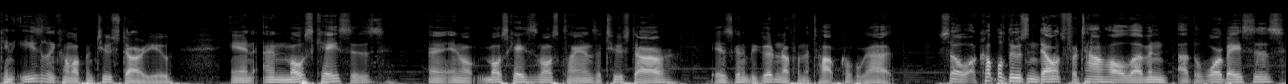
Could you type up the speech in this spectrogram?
can easily come up and 2 star you and in most cases in most cases most clans a two star is going to be good enough on the top couple guys. So a couple do's and don'ts for Town Hall 11 at the war bases.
